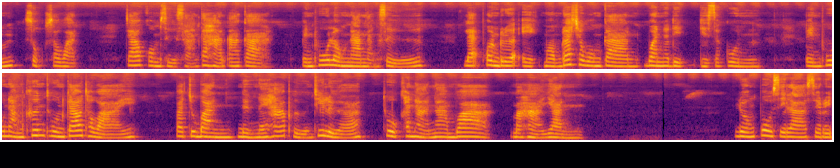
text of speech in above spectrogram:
ม สุขสวัสดิ์ เจ้ากรมสื่อสารทหารอากาศ เป็นผู้ลงนามหนังสือ และพลเรือเอกหม่อมราชวงศ์การวรรณดิตดิษกุล เป็นผู้นำขึ้นทูลเกล้าถวาย ปัจจุบันหนึ่งในห้าผืนที่เหลือถูกขนานนามว่า มหายัน หลวงปู่ศิลาสิริ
